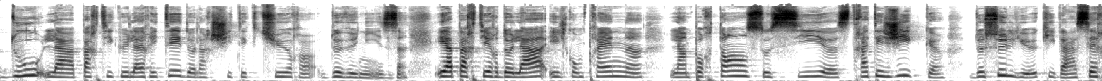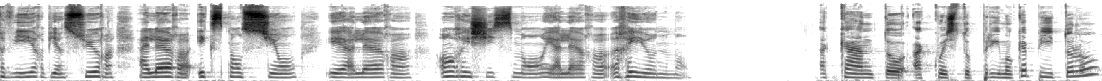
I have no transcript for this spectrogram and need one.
d'où la particularité de l'architecture de Venise. Et à partir de là, ils comprennent l'importance aussi stratégique de ce lieu qui va servir bien sûr à leur expansion et à leur enrichissement et à leur rayonnement. Accanto a questo primo capitolo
